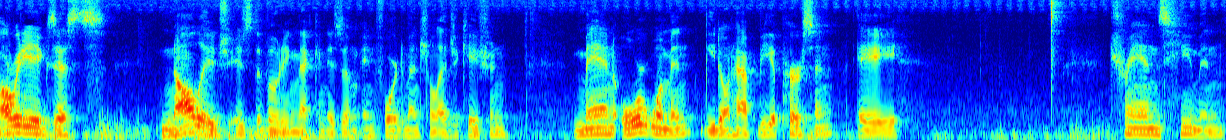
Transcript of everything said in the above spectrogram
already exists. Knowledge is the voting mechanism in four dimensional education. Man or woman, you don't have to be a person, a transhuman.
